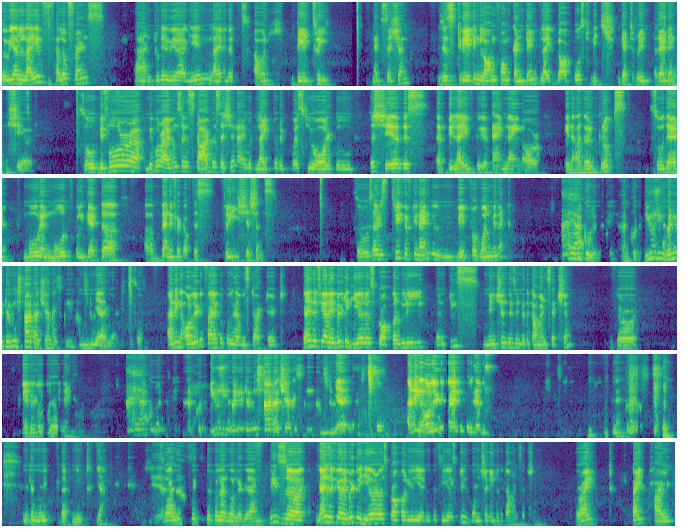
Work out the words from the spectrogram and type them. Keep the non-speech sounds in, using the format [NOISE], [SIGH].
So we are live. Hello friends. And today we are again live with our day three. Next session which is creating long form content like blog posts which get read, read and shared. So before uh, before Ivan sir start the session, I would like to request you all to just share this FB live to your timeline or in other groups so that more and more people get the uh, benefit of this free sessions. So sir, it's 3.59. We'll wait for one minute. I am cool. I'm cool. Usually when you tell me start, I'll share my screen. Yeah, yeah. So I think already five people have started. Guys, if you are able to hear us properly, then please mention this into the comment section. If you're able to hear. I am cool. I'm. Usually when you tell me start, I'll share my screen. Yeah, yeah. So I think already five people have. you can make that mute. Yeah. yeah. So I think six people has already. And please, uh, guys, if you are able to hear us properly, able to see us, please mention into the comment section. All right. Type hi.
